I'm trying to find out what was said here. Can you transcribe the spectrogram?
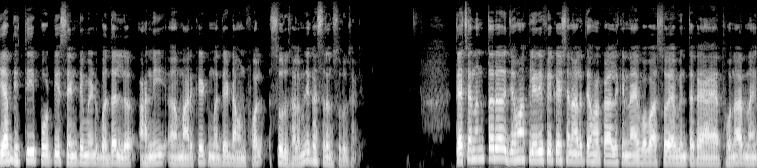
या भीतीपोटी सेंटिमेंट बदललं आणि मार्केटमध्ये डाऊनफॉल सुरू झाला म्हणजे घसरण सुरू झाली. त्याच्यानंतर जेव्हा क्लेरिफिकेशन आलं तेव्हा कळालं की नाही बाबा सोयाबीन तर काय आयात होणार नाही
